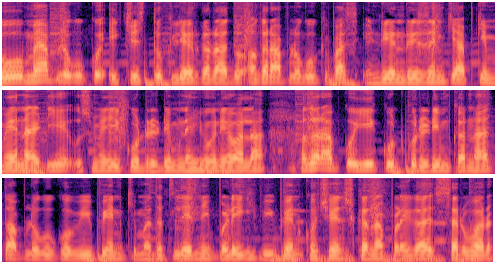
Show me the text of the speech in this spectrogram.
तो मैं आप लोगों को एक चीज़ तो क्लियर करा दूँ, अगर आप लोगों के पास इंडियन रीजन की आपकी मेन आईडी है, उसमें ये कोड रिडीम नहीं होने वाला, अगर आपको ये कोड को रिडीम करना है तो आप लोगों को वीपीएन की मदद लेनी पड़ेगी वीपीएन को चेंज करना पड़ेगा सर्वर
